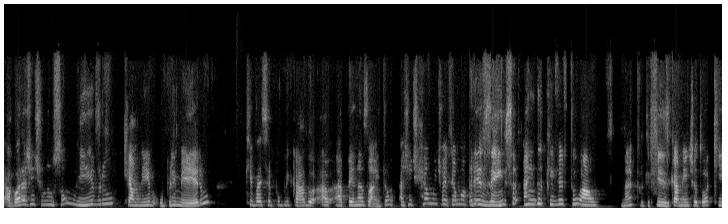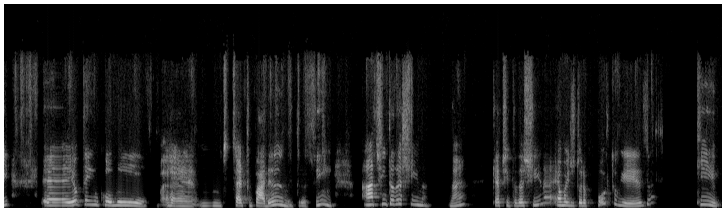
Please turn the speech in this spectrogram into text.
agora a gente lançou um livro, que é um livro, o primeiro, que vai ser publicado a, apenas lá. Então, a gente realmente vai ter uma presença, ainda que virtual, né? Porque fisicamente eu estou aqui. É, eu tenho como é, um certo parâmetro, assim, a Tinta da China, né? Que a Tinta da China é uma editora portuguesa que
